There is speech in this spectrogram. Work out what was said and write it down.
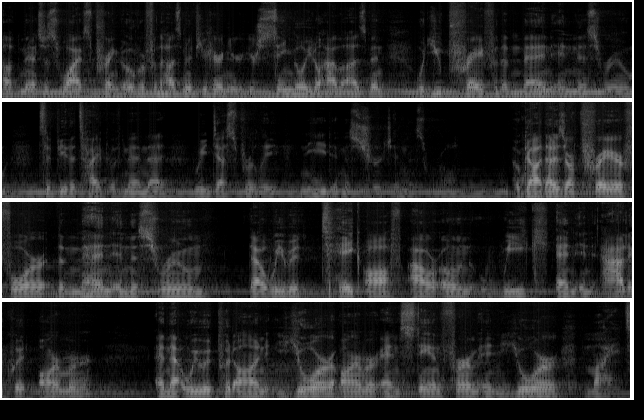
of minutes. Just wives praying over for the husband. If you're here and you're, you're single, you don't have a husband, would you pray for the men in this room to be the type of men that we desperately need in this church, in this world? Oh God, that is our prayer for the men in this room that we would take off our own weak and inadequate armor and that we would put on your armor and stand firm in your might.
